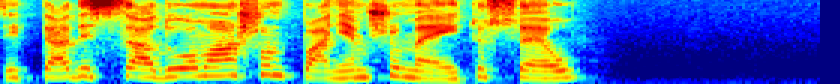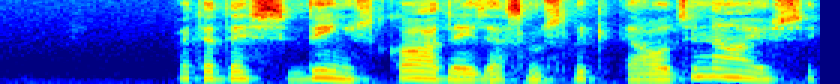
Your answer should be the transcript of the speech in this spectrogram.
citādi sadomāšu un paņemšu meitu sev. Vai tad es viņus kādreiz esmu slikti audzinājusi?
